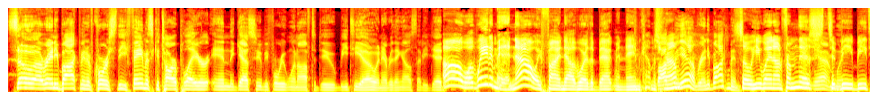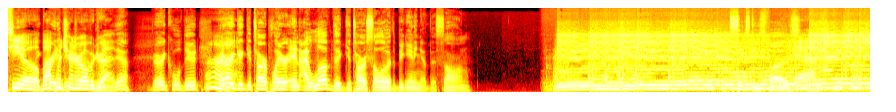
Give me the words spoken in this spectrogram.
So uh, Randy Bachman, of course, the famous guitar player in the Guess Who before we went off to do BTO and everything else that he did. Oh well, wait a minute. Now we find out where the Bachman name comes Bachman, from. yeah, Randy Bachman. So he went on from this Yeah, to be BTO, Bachman Turner BTO. Overdrive. Yeah, very cool dude. Ah. Very good guitar player, and I love the guitar solo at the beginning of this song. 60s fuzz. Yeah.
